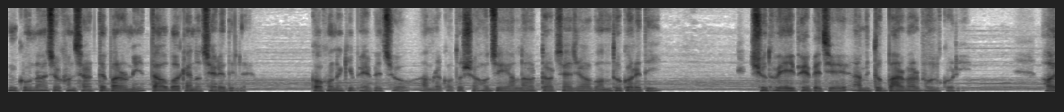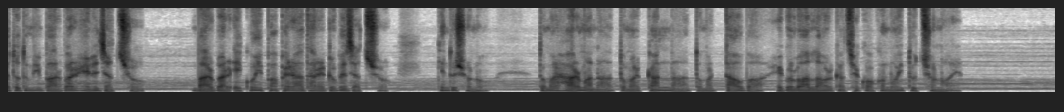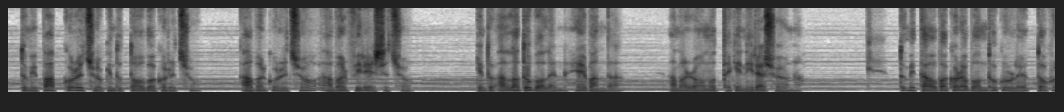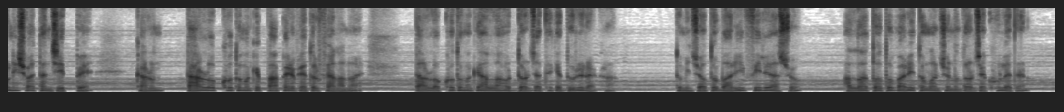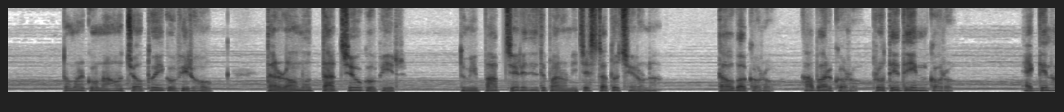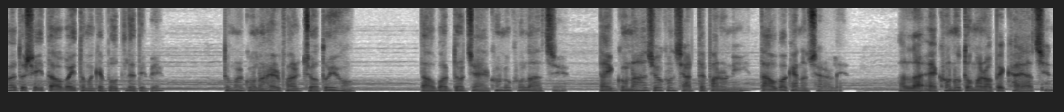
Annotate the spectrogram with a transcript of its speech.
গুনাহ যখন ছাড়তে পারোনি, তাও বা কেন ছেড়ে দিলে? কখনো কি ভেবেছ আমরা কত সহজেই আল্লাহর দরজায় যাওয়া বন্ধ করে দিই? শুধু এই ভেবে যে আমি তো বারবার ভুল করি। হয়তো তুমি বারবার হেরে যাচ্ছ, বারবার একই পাপের আধারে ডুবে যাচ্ছ। কিন্তু শোনো, তোমার হার মানা, তোমার কান্না, তোমার তাওবা, এগুলো আল্লাহর কাছে কখনোই তুচ্ছ নয়। তুমি পাপ করেছ, কিন্তু তওবা করেছ। আবার করেছ, আবার ফিরে এসেছ। কিন্তু আল্লাহ তো বলেন, হে বান্দা, আমার রহমত থেকে নিরাশ হও না। তুমি তাওবা করা বন্ধ করলে তখনই শয়তান জিতবে, কারণ তার লক্ষ্য তোমাকে পাপের ভেতর ফেলা নয় তার লক্ষ্য তোমাকে আল্লাহর দরজা থেকে দূরে রাখা। তুমি যতবারই ফিরে আসো, আল্লাহ ততবারই তোমার জন্য দরজা খুলে দেন। তোমার গুনাহ যতই গভীর হোক, তার রহমত তার চেয়েও গভীর। তুমি পাপ ছেড়ে দিতে পারোনি, চেষ্টা তো ছেড়ো না। তাওবা করো, আবার করো, প্রতিদিন করো। একদিন হয়তো সেই তাওবাই তোমাকে বদলে দেবে। তোমার গোনাহের ভার যতই হোক, তাওবার দরজা এখনও খোলা আছে। তাই গুনাহ যখন ছাড়তে পারোনি, তাওবা কেন ছাড়ালে? আল্লাহ এখনও তোমার অপেক্ষায় আছেন।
